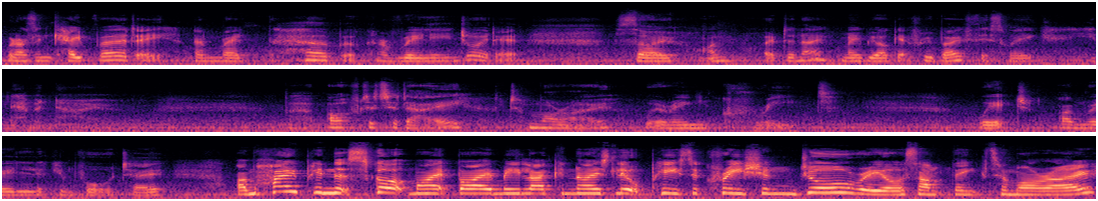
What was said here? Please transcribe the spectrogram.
when I was in Cape Verde and read her book, and I really enjoyed it. So I'm, I don't know, maybe I'll get through both this week. You never know. But after today, tomorrow, we're in Crete which I'm really looking forward to. I'm hoping that Scott might buy me like a nice little piece of Cretan jewellery or something tomorrow.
